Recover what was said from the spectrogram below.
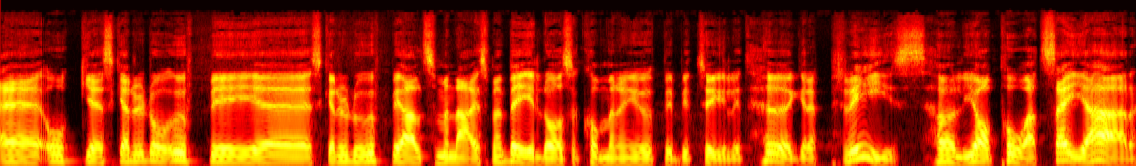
Eh, och ska du, då upp i, eh, ska du då upp i allt som är nice med bil då så kommer den ju upp i betydligt högre pris. Höll jag på att säga här.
